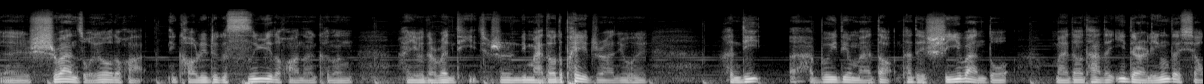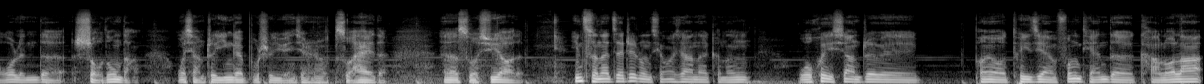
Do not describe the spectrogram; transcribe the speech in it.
呃十万左右的话，你考虑这个思域的话呢，可能还有点问题，就是你买到的配置啊就会很低，还不一定买到，它得十一万多买到它的一点零的小涡轮的手动挡。我想这应该不是袁先生所爱的，呃，所需要的。因此呢，在这种情况下呢，可能我会向这位朋友推荐丰田的卡罗拉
